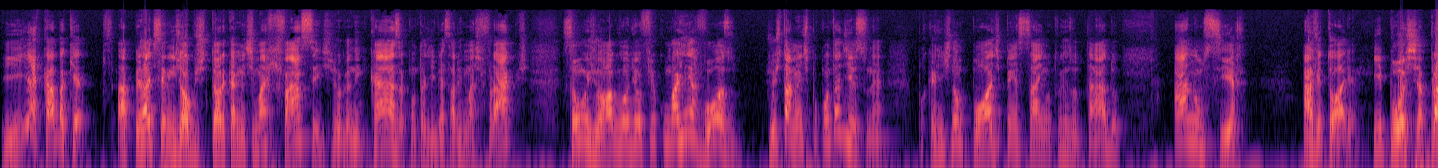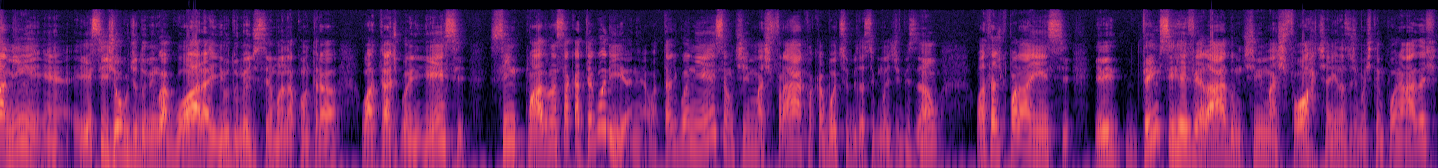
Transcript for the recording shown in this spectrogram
E acaba que, apesar de serem jogos teoricamente mais fáceis, jogando em casa contra adversários mais fracos, são os jogos onde eu fico mais nervoso, justamente por conta disso, né? Porque a gente não pode pensar em outro resultado a não ser a vitória. E poxa, para mim, é, esse jogo de domingo agora e o do meio de semana contra o Atlético Goianiense se enquadram nessa categoria, né? O Atlético Goianiense é um time mais fraco, acabou de subir da segunda divisão. O Atlético Paranaense, ele tem se revelado um time mais forte aí nas últimas temporadas,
